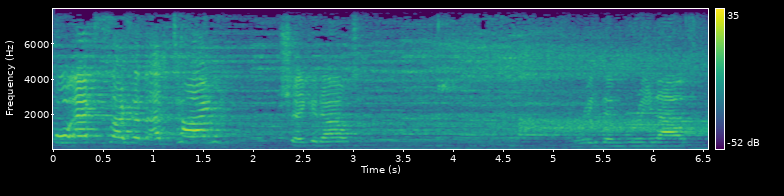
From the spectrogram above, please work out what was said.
Four exercises at a time. Shake it out. Breathe in, breathe out.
